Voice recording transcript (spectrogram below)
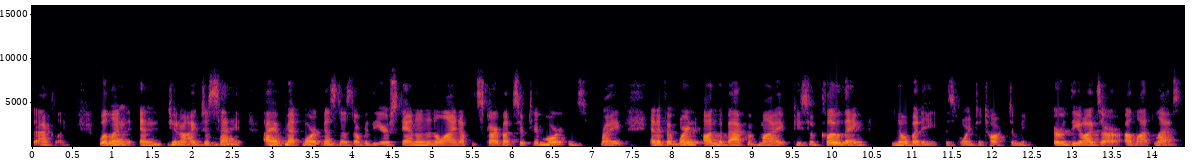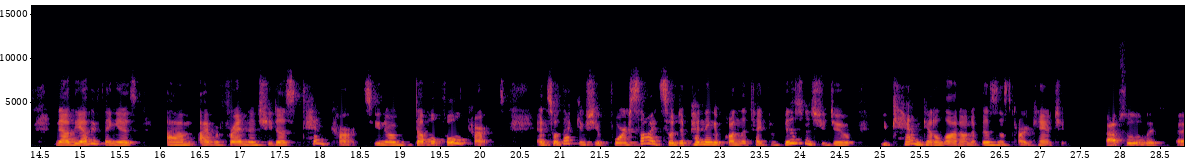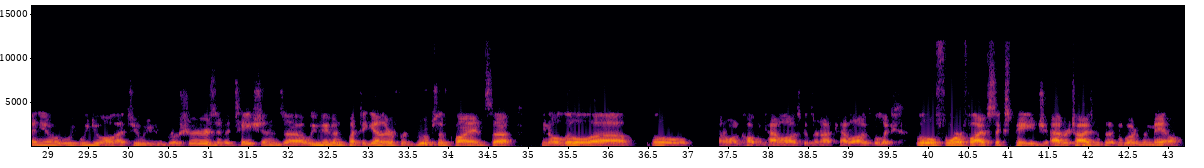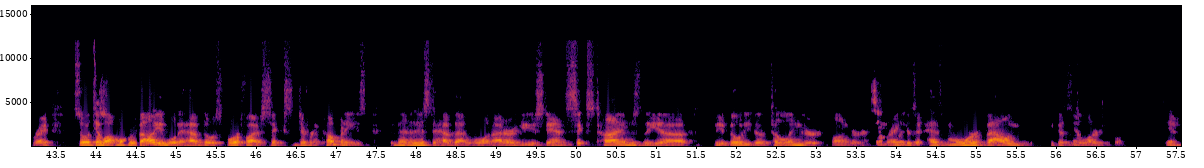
exactly. Well, and, and, you know, I just say, I have met more business over the years standing in a lineup at Starbucks or Tim Hortons, right? And if it weren't on the back of my piece of clothing, nobody is going to talk to me, or the odds are a lot less. Now, the other thing is, um, I have a friend and she does tent cards, you know, double fold cards. And so that gives you four sides. So depending upon the type of business you do, you can get a lot on a business card, can't you? Absolutely. And, you know, we, we do all that too. We do brochures, invitations. Uh, we've even put together for groups of clients, uh, you know, little, uh, little, I don't want to call them catalogs because they're not catalogs, but like little four or five, six page advertisements that I can go out in the mail, right? So it's yes. a lot more valuable to have those four or five, six different companies than it is to have that one. I'd argue you stand six times the, uh, the ability to, to linger longer, exactly. right? Because it has more value because it's yeah. a larger book. Yeah.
